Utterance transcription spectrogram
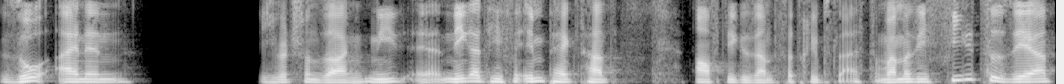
so einen, ich würde schon sagen, äh, negativen Impact hat auf die Gesamtvertriebsleistung, weil man sich viel zu sehr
